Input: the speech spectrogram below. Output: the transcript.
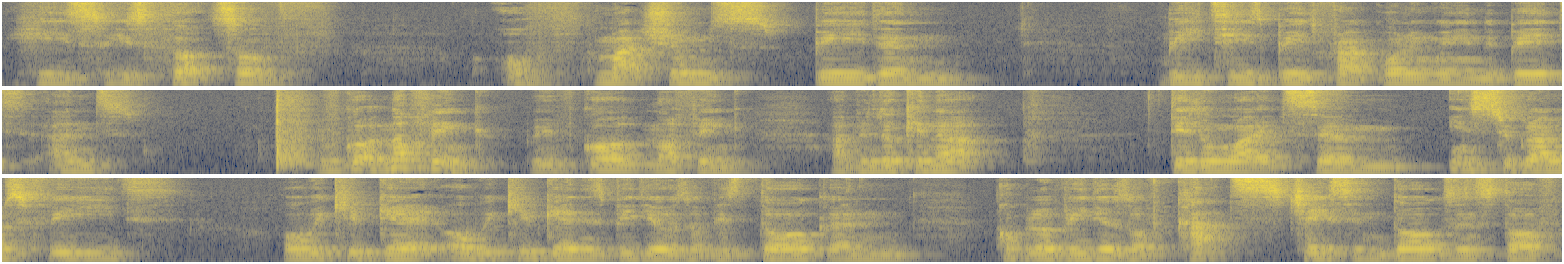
his, his thoughts of, of Matchroom's bid and BT's bid, Frank Warren winning the bid, and we've got nothing. We've got nothing. I've been looking at Dillian Whyte's um, Instagram's feed. All we keep get, all we keep getting is videos of his dog and a couple of videos of cats chasing dogs and stuff.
